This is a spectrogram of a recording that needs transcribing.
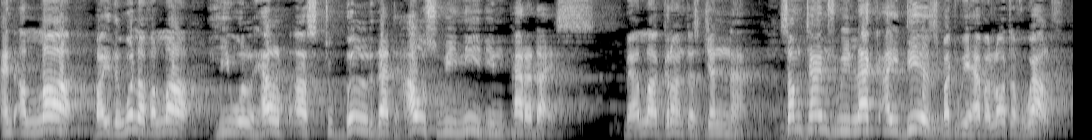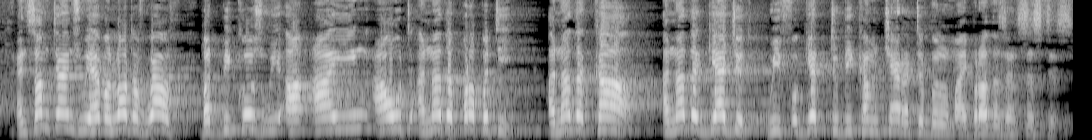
and Allah, by the will of Allah, He will help us to build that house we need in paradise. May Allah grant us Jannah. Sometimes we lack ideas, but we have a lot of wealth. And sometimes we have a lot of wealth, but because we are eyeing out another property, another car, another gadget, we forget to become charitable, my brothers and sisters.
